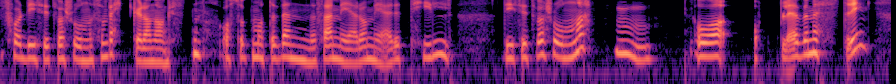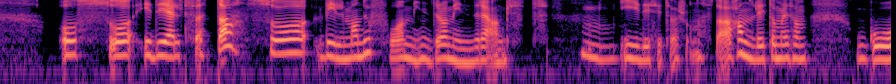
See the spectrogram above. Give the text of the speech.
for de situasjonene som vekker den angsten. Og så på en måte venne seg mer og mer til de situasjonene. Mm. Og oppleve mestring. Og så ideelt sett da, så vil man jo få mindre og mindre angst Mm. i de situasjonene. Så da handler det litt om å liksom gå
